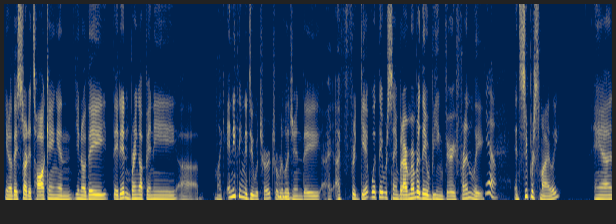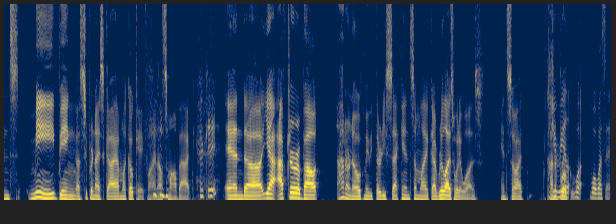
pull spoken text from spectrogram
you know they started talking and you know they they didn't bring up any uh like anything to do with church or Mm-hmm. religion they I, I forget what they were saying but i remember they were being very friendly Yeah. and super smiley and me being a super nice guy i'm like okay fine i'll smile back Okay. and uh, yeah after about i don't know maybe 30 seconds i'm like i realized what it was and so i kind of real- broke what what was it?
